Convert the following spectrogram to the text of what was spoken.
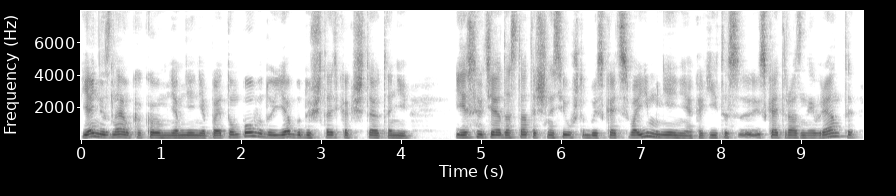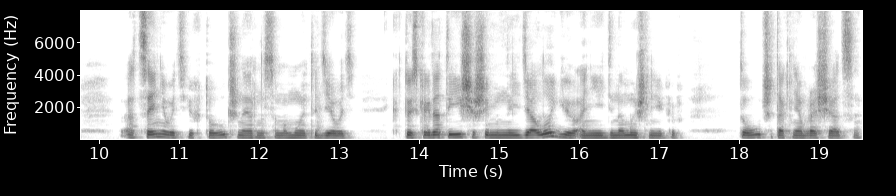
Я не знаю, какое у меня мнение по этому поводу, я буду считать, как считают они. Если у тебя достаточно сил, чтобы искать свои мнения, какие-то искать разные варианты, оценивать их, то лучше, наверное, самому это делать. То есть, когда ты ищешь именно идеологию, а не единомышленников, то лучше так не обращаться.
